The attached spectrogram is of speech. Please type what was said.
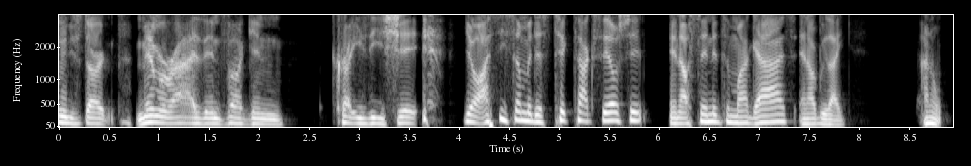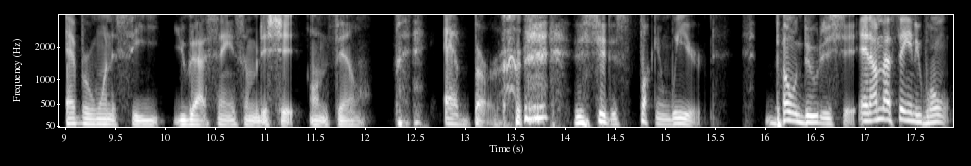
when you start memorizing fucking crazy shit. Yo, I see some of this TikTok sales shit and I'll send it to my guys and I'll be like, I don't ever want to see you guys saying some of this shit on film. ever. this shit is fucking weird. Don't do this shit. And I'm not saying it won't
